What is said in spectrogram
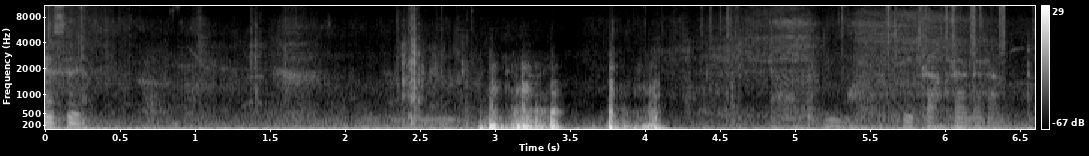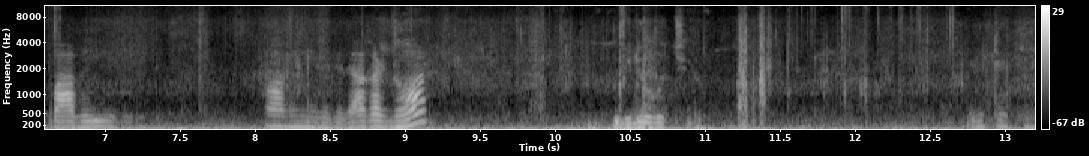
গেছে এই কাঁকড়াটা পা ভেঙে আকাশ ধর। ভিডিও করছিল এটা কি?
